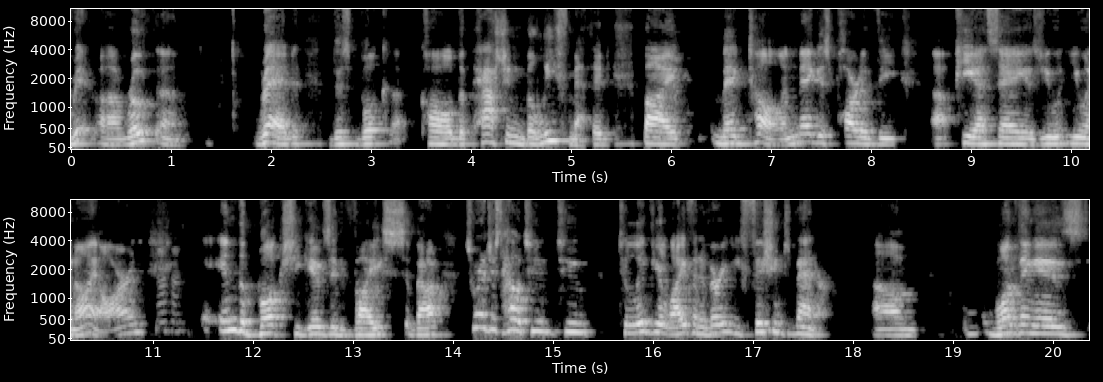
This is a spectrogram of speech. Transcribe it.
um, uh, wrote, uh, read this book called The Passion Belief Method by Meg Tull. And Meg is part of the uh, PSA as you, you and I are. And mm-hmm. in the book, she gives advice about sort of just how to, to, to live your life in a very efficient manner. Um, one thing is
